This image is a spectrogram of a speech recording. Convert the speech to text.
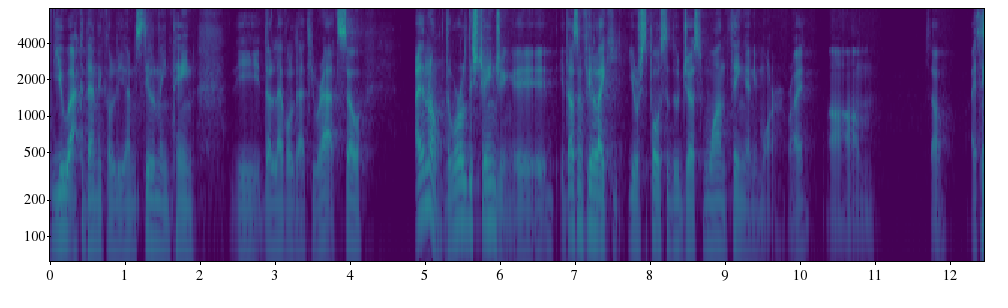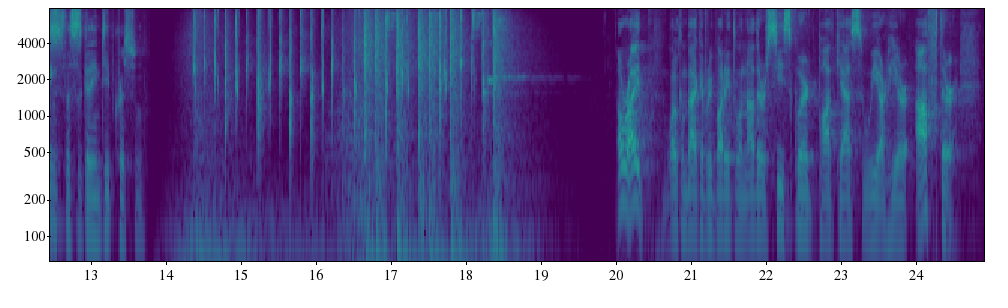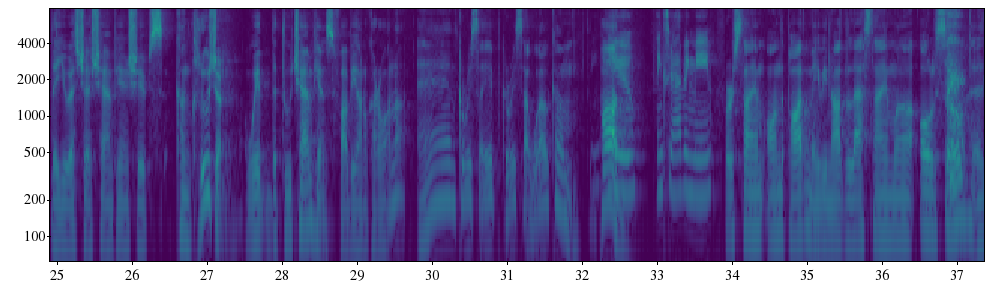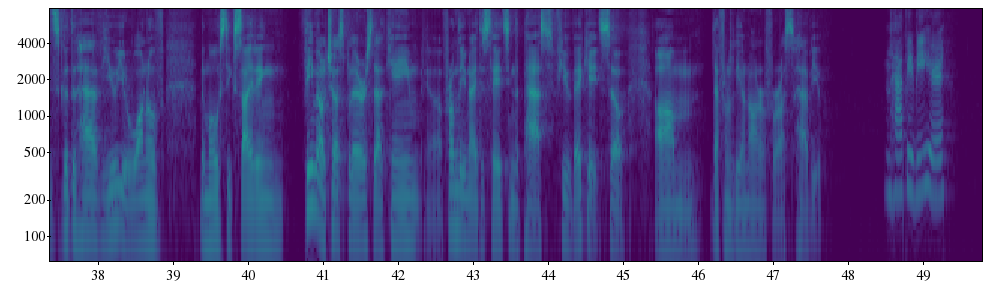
you academically and still maintain the the level that you're at. So I don't know. The world is changing. It, it, doesn't feel like you're supposed to do just one thing anymore, right? Um, so I think This, this is getting deep, Cristian. All right, welcome back everybody to another C Squared podcast. We are here after the US Chess Championships conclusion with the two champions, Fabiano Caruana and Carissa Yip. Carissa, welcome to the pod. Thank pod. you. Thanks for having me. First time on the pod, maybe not the last time uh, also. it's good to have you. You're one of the most exciting female chess players that came uh, from the United States in the past few decades. So, um, definitely an honor for us to have you. I'm happy to be here.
